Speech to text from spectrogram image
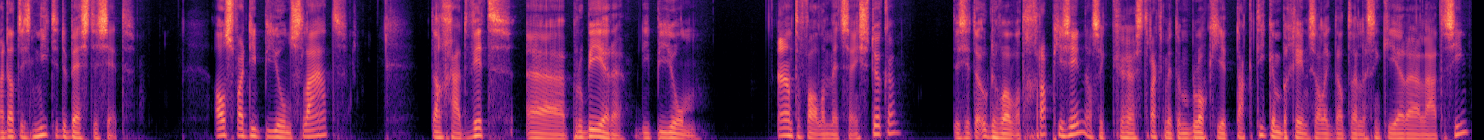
Maar dat is niet de beste set. Als zwart die pion slaat, dan gaat wit uh, proberen die pion aan te vallen met zijn stukken. Er zitten ook nog wel wat grapjes in. Als ik uh, straks met een blokje tactieken begin, zal ik dat wel eens een keer uh, laten zien.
